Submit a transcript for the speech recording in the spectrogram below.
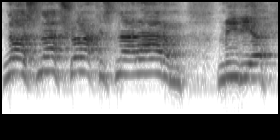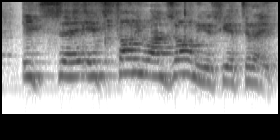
No, it's not Truck. It's not Adam Media. It's uh, it's Tony Ronzoni is here today.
